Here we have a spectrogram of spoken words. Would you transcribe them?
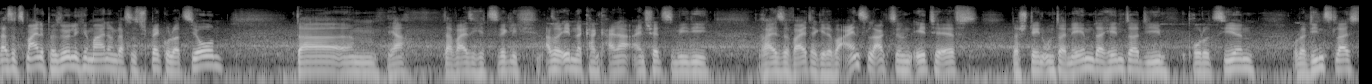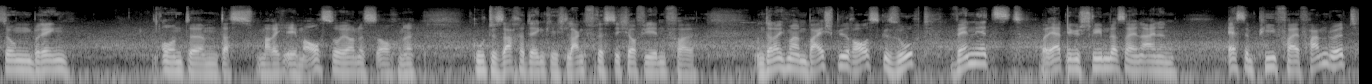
Das ist jetzt meine persönliche Meinung, das ist Spekulation. Da, ähm, ja, da weiß ich jetzt wirklich, also eben da kann keiner einschätzen, wie die Reise weitergeht. Aber Einzelaktien und ETFs, da stehen Unternehmen dahinter, die produzieren oder Dienstleistungen bringen. Und ähm, das mache ich eben auch so. Ja, und das ist auch eine gute Sache, denke ich, langfristig auf jeden Fall. Und dann habe ich mal ein Beispiel rausgesucht. Wenn jetzt, weil er hat mir geschrieben, dass er in einen S&P 500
